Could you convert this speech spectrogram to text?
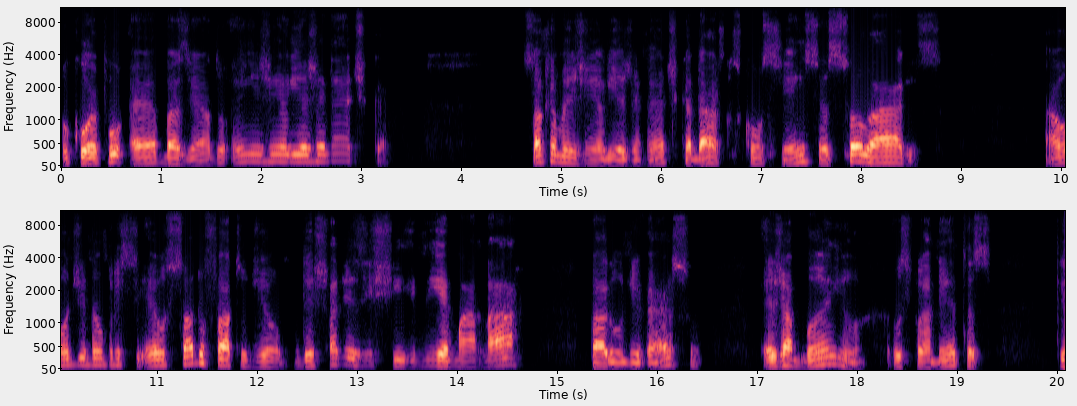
O corpo é baseado em engenharia genética. Só que é uma engenharia genética das consciências solares, aonde não precisa, eu só do fato de eu deixar de existir e me emanar para o universo, eu já banho os planetas que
